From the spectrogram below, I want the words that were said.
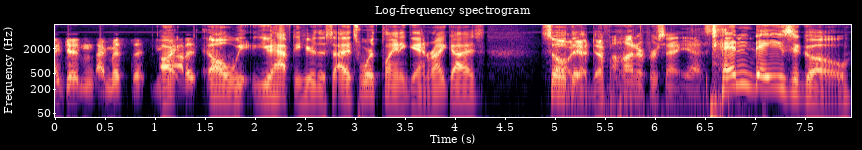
I didn't. I missed it. You All got right. it? Oh, we, you have to hear this. It's worth playing again, right, guys? So Oh, the- yeah, definitely. hundred percent yes. 10 days ago,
